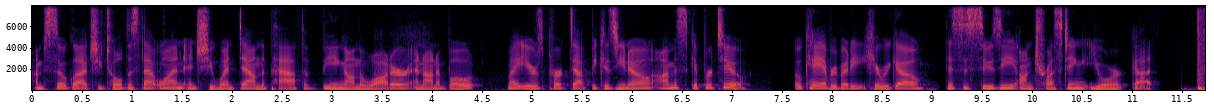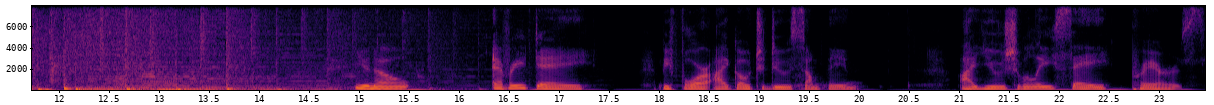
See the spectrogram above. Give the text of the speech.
I'm so glad she told us that one and she went down the path of being on the water and on a boat. My ears perked up because, you know, I'm a skipper too. Okay, everybody, here we go. This is Suze on Trusting Your Gut. You know, every day before I go to do something, I usually say prayers.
